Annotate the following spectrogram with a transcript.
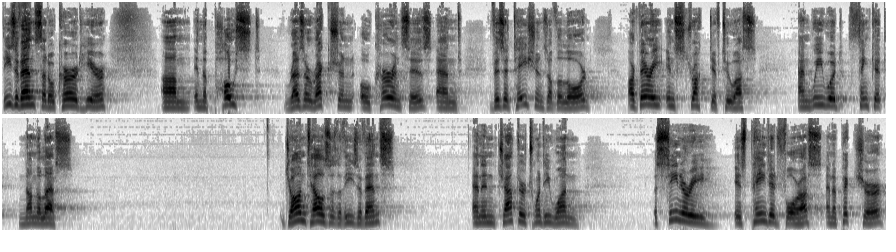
These events that occurred here um, in the post resurrection occurrences and visitations of the Lord are very instructive to us, and we would think it nonetheless. John tells us of these events, and in chapter 21, a scenery is painted for us and a picture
